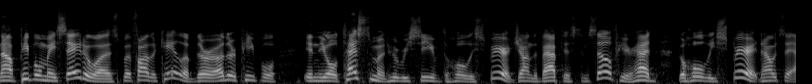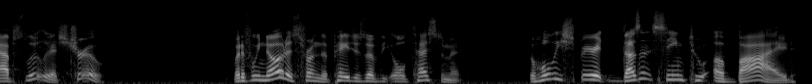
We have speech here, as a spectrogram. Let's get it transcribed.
Now, people may say to us, but Father Caleb, there are other people in the Old Testament who received the Holy Spirit. John the Baptist himself here had the Holy Spirit. And I would say, absolutely, that's true. But if we notice from the pages of the Old Testament, the Holy Spirit doesn't seem to abide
